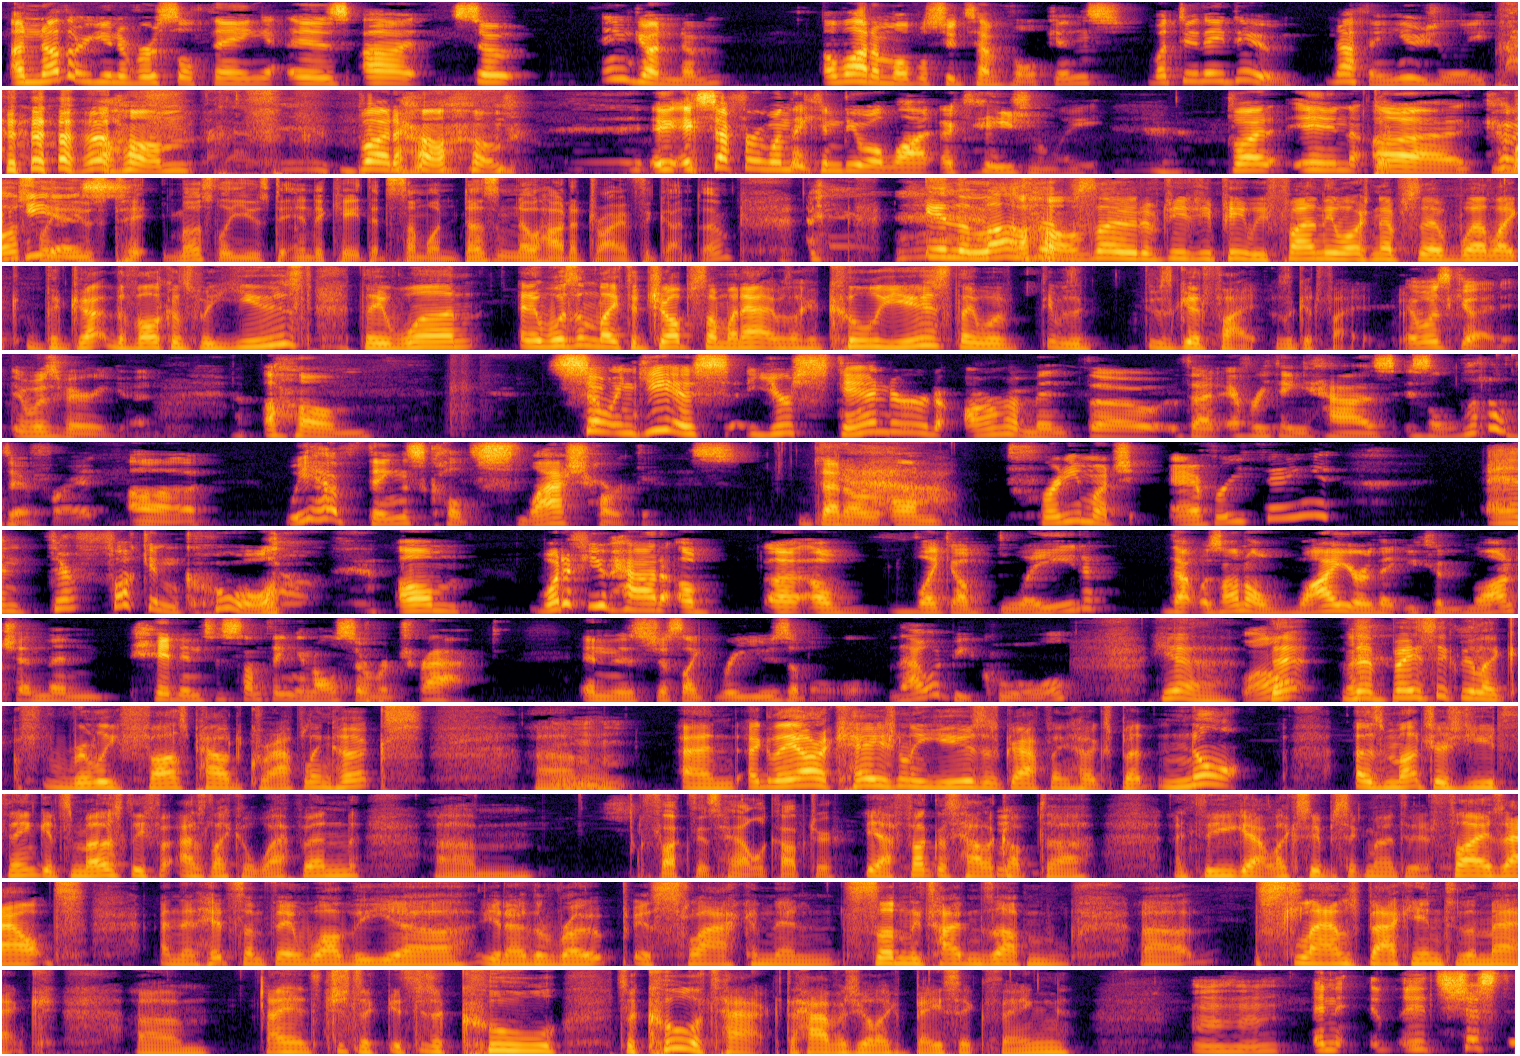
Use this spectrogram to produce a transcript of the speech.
another universal thing is uh, so in Gundam, a lot of mobile suits have Vulcans. What do they do? Nothing usually. um, but um, except for when they can do a lot occasionally. But in uh, mostly Geass- used to mostly used to indicate that someone doesn't know how to drive the Gundam. In the last Um, episode of GGP, we finally watched an episode where like the the Vulcans were used. They weren't, and it wasn't like to job someone out. It was like a cool use. They were. It was a. It was a good fight. It was a good fight. It was good. It was very good. Um, so in Geass, your standard armament though that everything has is a little different. Uh, we have things called slash harkens that are on pretty much everything, and they're fucking cool. um, what if you had a, a a like a blade that was on a wire that you could launch and then hit into something and also retract, and is just like reusable? That would be cool. Yeah, Well- they're they're basically like really fast powered grappling hooks, um, Mhm. and they are occasionally used as grappling hooks, but not as much as you'd think. It's mostly for, as like a weapon. Um, Fuck this helicopter. yeah, fuck this helicopter, and so you get like super sick momentum. It flies out and then hits something while the uh, you know the rope is slack, and then suddenly tightens up and uh, slams back into the mech. Um, and it's just a it's just a cool it's a cool attack to have as your like basic thing. hmm And it, it's just,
